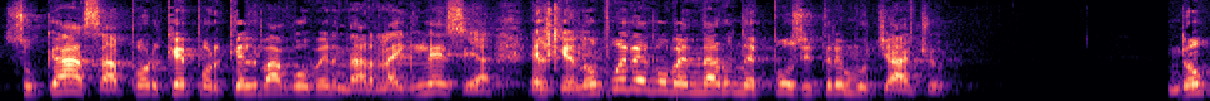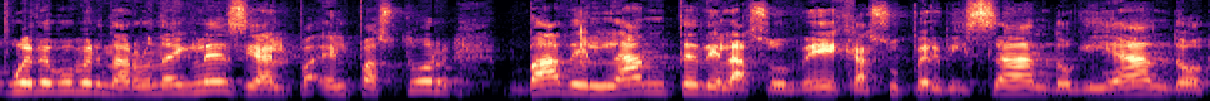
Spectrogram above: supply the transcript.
su casa. ¿Por qué? Porque él va a gobernar la iglesia. El que no puede gobernar un esposo y tres muchachos, no puede gobernar una iglesia. El, pastor va delante de las ovejas, supervisando, guiando,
